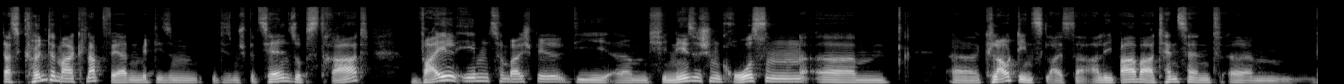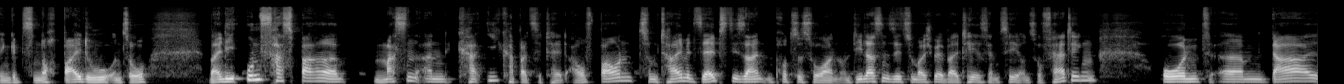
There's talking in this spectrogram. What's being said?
das könnte mal knapp werden mit diesem, mit diesem speziellen Substrat, weil eben zum Beispiel die ähm, chinesischen großen ähm, äh, Cloud-Dienstleister, Alibaba, Tencent, ähm, wen gibt's noch, Baidu und so, weil die unfassbare Massen an KI-Kapazität aufbauen, zum Teil mit selbstdesignten Prozessoren. Und die lassen sie zum Beispiel bei TSMC und so fertigen. Und ähm, da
